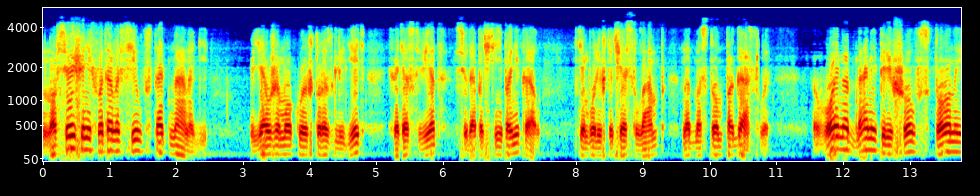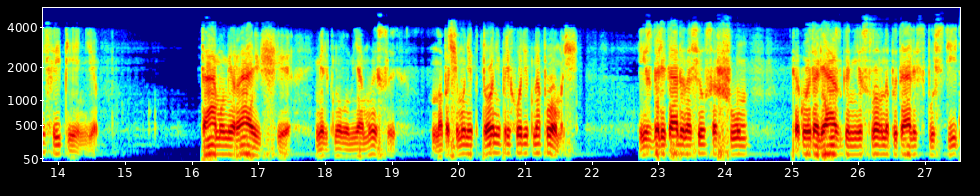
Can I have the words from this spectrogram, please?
но все еще не хватало сил встать на ноги. Я уже мог кое-что разглядеть, хотя свет сюда почти не проникал, тем более что часть ламп над мостом погасла. Вой над нами перешел в стоны и хрипенье. «Там умирающие», — мелькнула у меня мысль, — «но почему никто не приходит на помощь?» Издалека доносился шум, какое-то лязганье, словно пытались спустить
